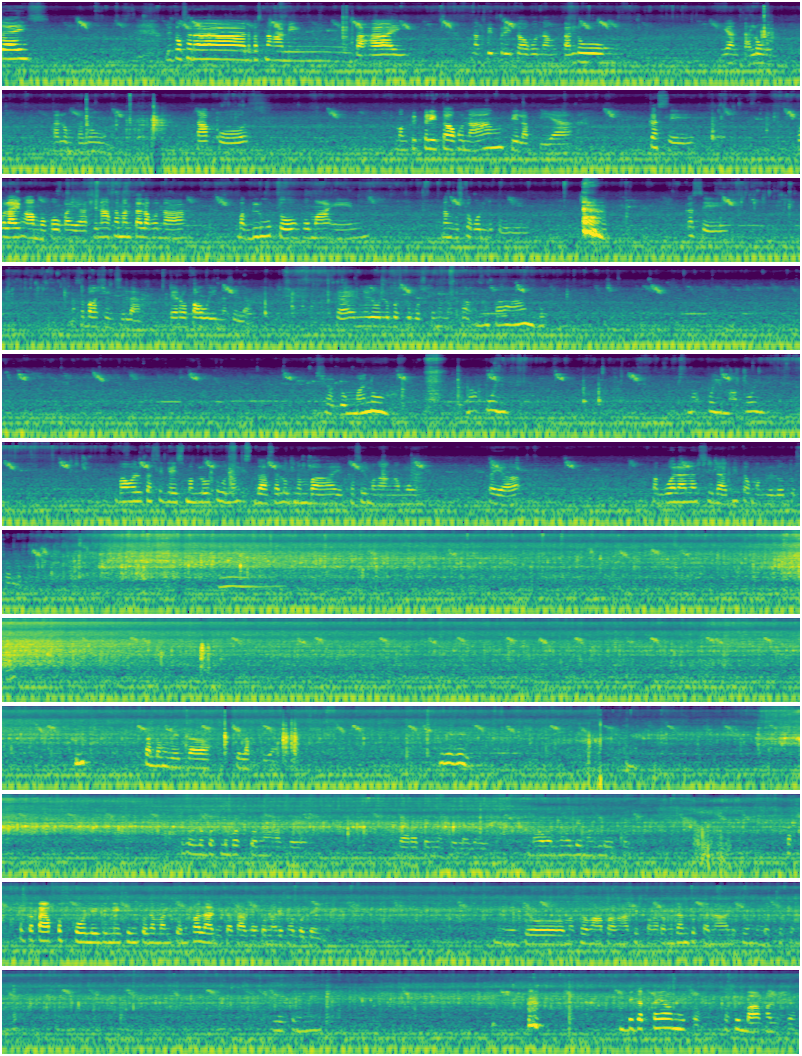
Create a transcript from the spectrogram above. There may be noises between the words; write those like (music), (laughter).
guys. Dito sa labas ng aming bahay. Nagpiprito ako ng talong. Yan, talong. Talong, talong. Tapos, magpiprito ako ng tilapia. Kasi, wala yung amo ko. Kaya, sinasamantala ko na magluto, kumain ng gusto kong lutuin. (clears throat) Kasi, nasa bakasyon sila. Pero pauwi na sila. Kaya nilulubos-lubos ko naman sa ano pa. Masyadong mano. Mapoy. Mapoy, mapoy. Bawal kasi guys magluto ng isda sa loob ng bahay kasi mangangamoy. Kaya, pag wala lang sila dito magluluto sa labas. Talong with the tilapia. Yay! Pero lubos-lubos ko na kasi darating na sila guys. Bawal na uli magluto. Tapos Pagkatapos ko, lilinisin ko naman tong kalan, itatago ko na rin sa bodega. Medyo masama pa ang ating pakaramdam, di pa naalis yung ubos ko. Bigat kaya nito, kasi bakal siya.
